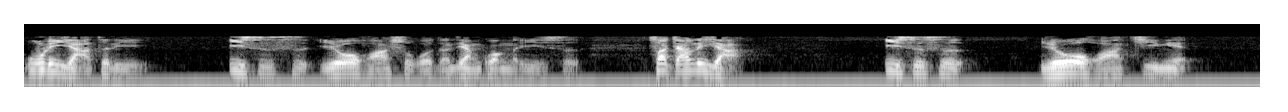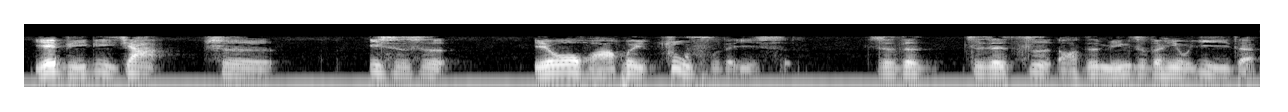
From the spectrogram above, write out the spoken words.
乌利亚这里意思是耶和华是我的亮光的意思，撒加利亚意思是耶和华纪念。耶比利家是，意思是耶和华会祝福的意思。这这这些字啊，这名字都很有意义的。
